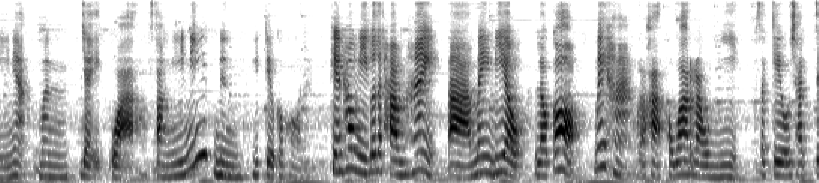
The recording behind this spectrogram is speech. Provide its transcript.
นี้เนี่ยมันใหญ่กว่าฝั่งนี้นิดหนึ่งนิดเดียวก็พอนะ พียงเท่านี้ก็จะทำให้ตาไม่เบี้ยว แล้วก็ไม่ห่างแล้วค่ะ เพราะว่าเรามีสเกลชัดเจ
